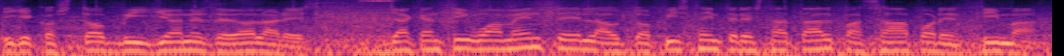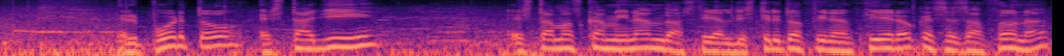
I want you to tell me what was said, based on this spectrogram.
y que costó billones de dólares, ya que antiguamente la autopista interestatal pasaba por encima. El puerto está allí. Estamos caminando hacia el distrito financiero, que es esa zona,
